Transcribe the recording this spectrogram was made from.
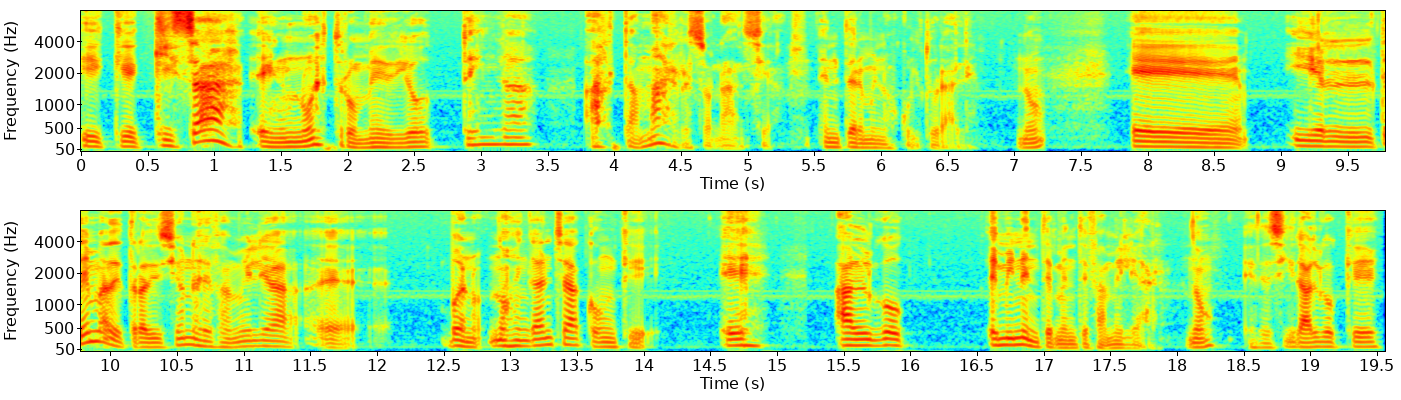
y que quizás en nuestro medio tenga hasta más resonancia en términos culturales. ¿no? Y el tema de tradiciones de familia, eh, bueno, nos engancha con que es algo eminentemente familiar, ¿no? Es decir, algo que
